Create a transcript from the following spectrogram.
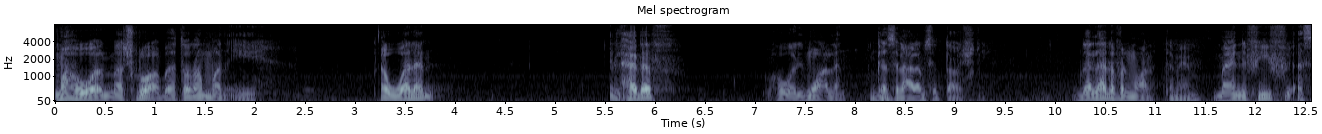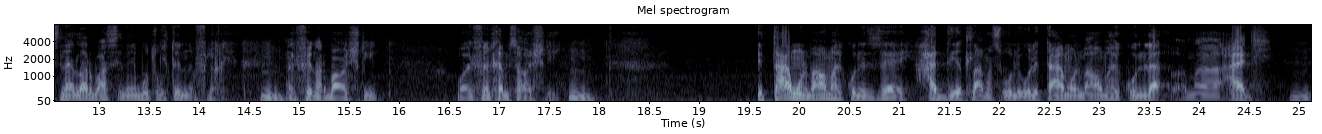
ما هو المشروع بيتضمن إيه؟ اولا الهدف هو المعلن كأس العالم 26 ده الهدف المعلن. تمام. مع إن في في أثناء الأربع سنين بطولتين إفريقيا. مم. 2024 و2025. مم. التعامل معاهم هيكون إزاي؟ حد يطلع مسؤول يقول التعامل معاهم هيكون لأ ما عادي. مم.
